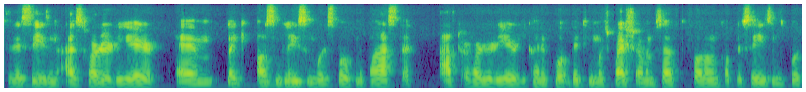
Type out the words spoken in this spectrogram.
to this season as hurler of the year. Um, like Austin Gleeson would have spoken in the past that after hurler of the year, he kind of put a bit too much pressure on himself the following couple of seasons. But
